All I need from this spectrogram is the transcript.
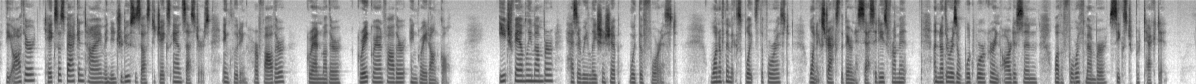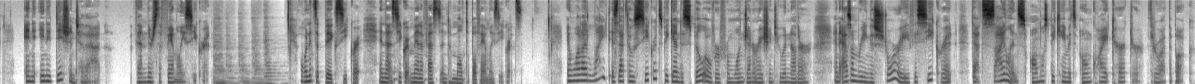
The author takes us back in time and introduces us to Jake's ancestors, including her father, grandmother, great grandfather, and great uncle. Each family member has a relationship with the forest. One of them exploits the forest, one extracts the bare necessities from it, another is a woodworker and artisan, while the fourth member seeks to protect it. And in addition to that, then there's the family secret. Oh, and it's a big secret, and that secret manifests into multiple family secrets. And what I liked is that those secrets began to spill over from one generation to another. And as I'm reading this story, the secret, that silence, almost became its own quiet character throughout the book.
